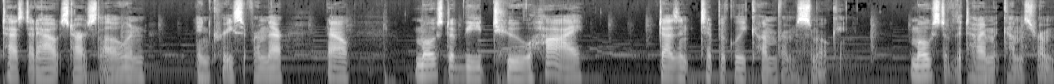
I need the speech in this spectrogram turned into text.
test it out, start slow and increase it from there. Now, most of the too high doesn't typically come from smoking. Most of the time it comes from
